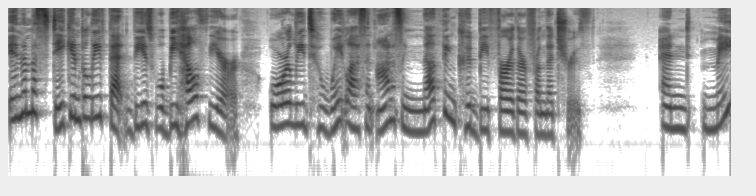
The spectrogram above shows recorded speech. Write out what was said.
in the mistaken belief that these will be healthier or lead to weight loss. And honestly, nothing could be further from the truth. And maybe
